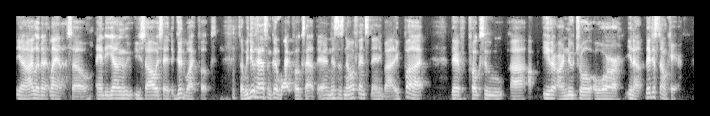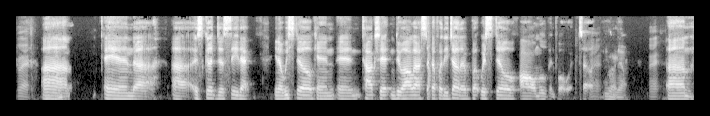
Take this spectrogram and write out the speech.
You know, I live in Atlanta, so Andy Young used to always say the good white folks so we do have some good white folks out there, and this is no offense to anybody, but there are folks who uh, either are neutral or you know they just don't care. Right. Um, and uh, uh, it's good to see that you know we still can and talk shit and do all our stuff with each other, but we're still all moving forward. So. Right. Yeah. All right. Um,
